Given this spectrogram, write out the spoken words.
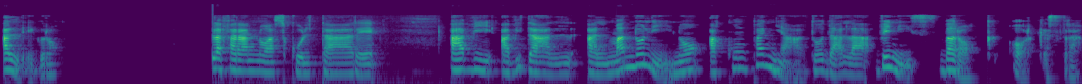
allegro. La faranno ascoltare Avi Avidal al mandolino accompagnato dalla Venice Baroque Orchestra.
